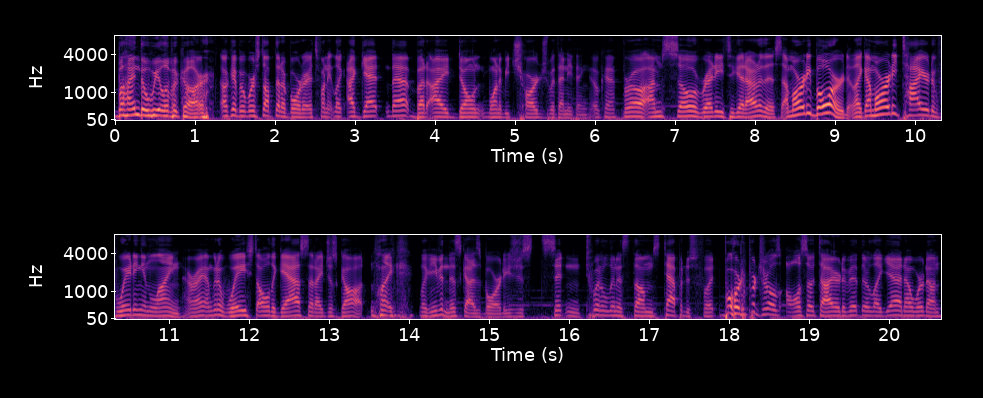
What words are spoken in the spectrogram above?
behind the wheel of a car. Okay, but we're stopped at a border. It's funny. Like, I get that, but I don't want to be charged with anything, okay? Bro, I'm so ready to get out of this. I'm already bored. Like, I'm already tired of waiting in line, all right? I'm going to waste all the gas that I just got. Like, like even this guy's bored. He's just sitting, twiddling his thumbs, tapping his foot. Border Patrol's also tired of it. They're like, yeah, no, we're done.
